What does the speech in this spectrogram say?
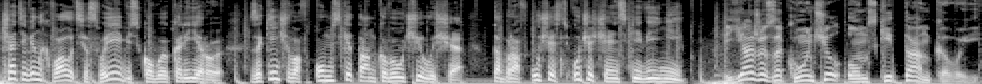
В чаті він хвалиться своєю військовою кар'єрою, закінчував Омське танкове училище та брав участь у чеченській війні. Я же закончил Омский танковый.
